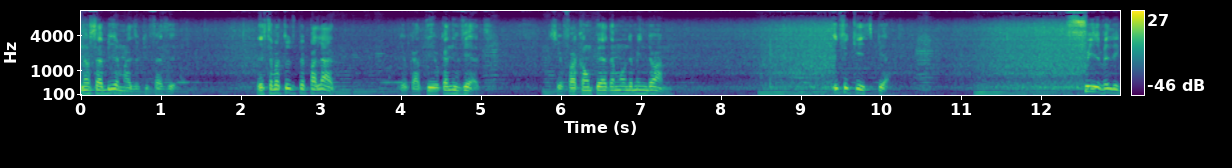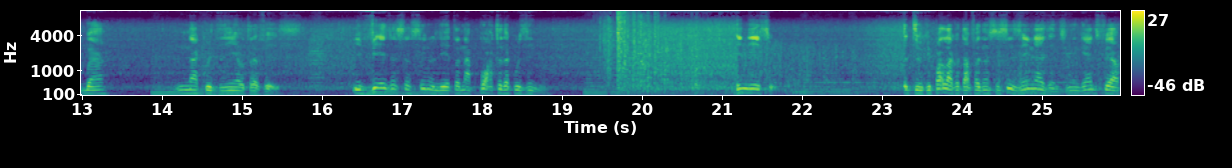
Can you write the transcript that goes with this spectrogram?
Não sabia mais o que fazer. Eu estava tudo preparado. Eu catei o canivete. Seu facão perto da mão da Mindona. E fiquei esperto. Fui averiguar na cozinha outra vez. E vejo essa sinuleta na porta da cozinha. E nisso, eu tive que falar que eu estava fazendo xixizinho, né, gente? Ninguém é de ferro.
